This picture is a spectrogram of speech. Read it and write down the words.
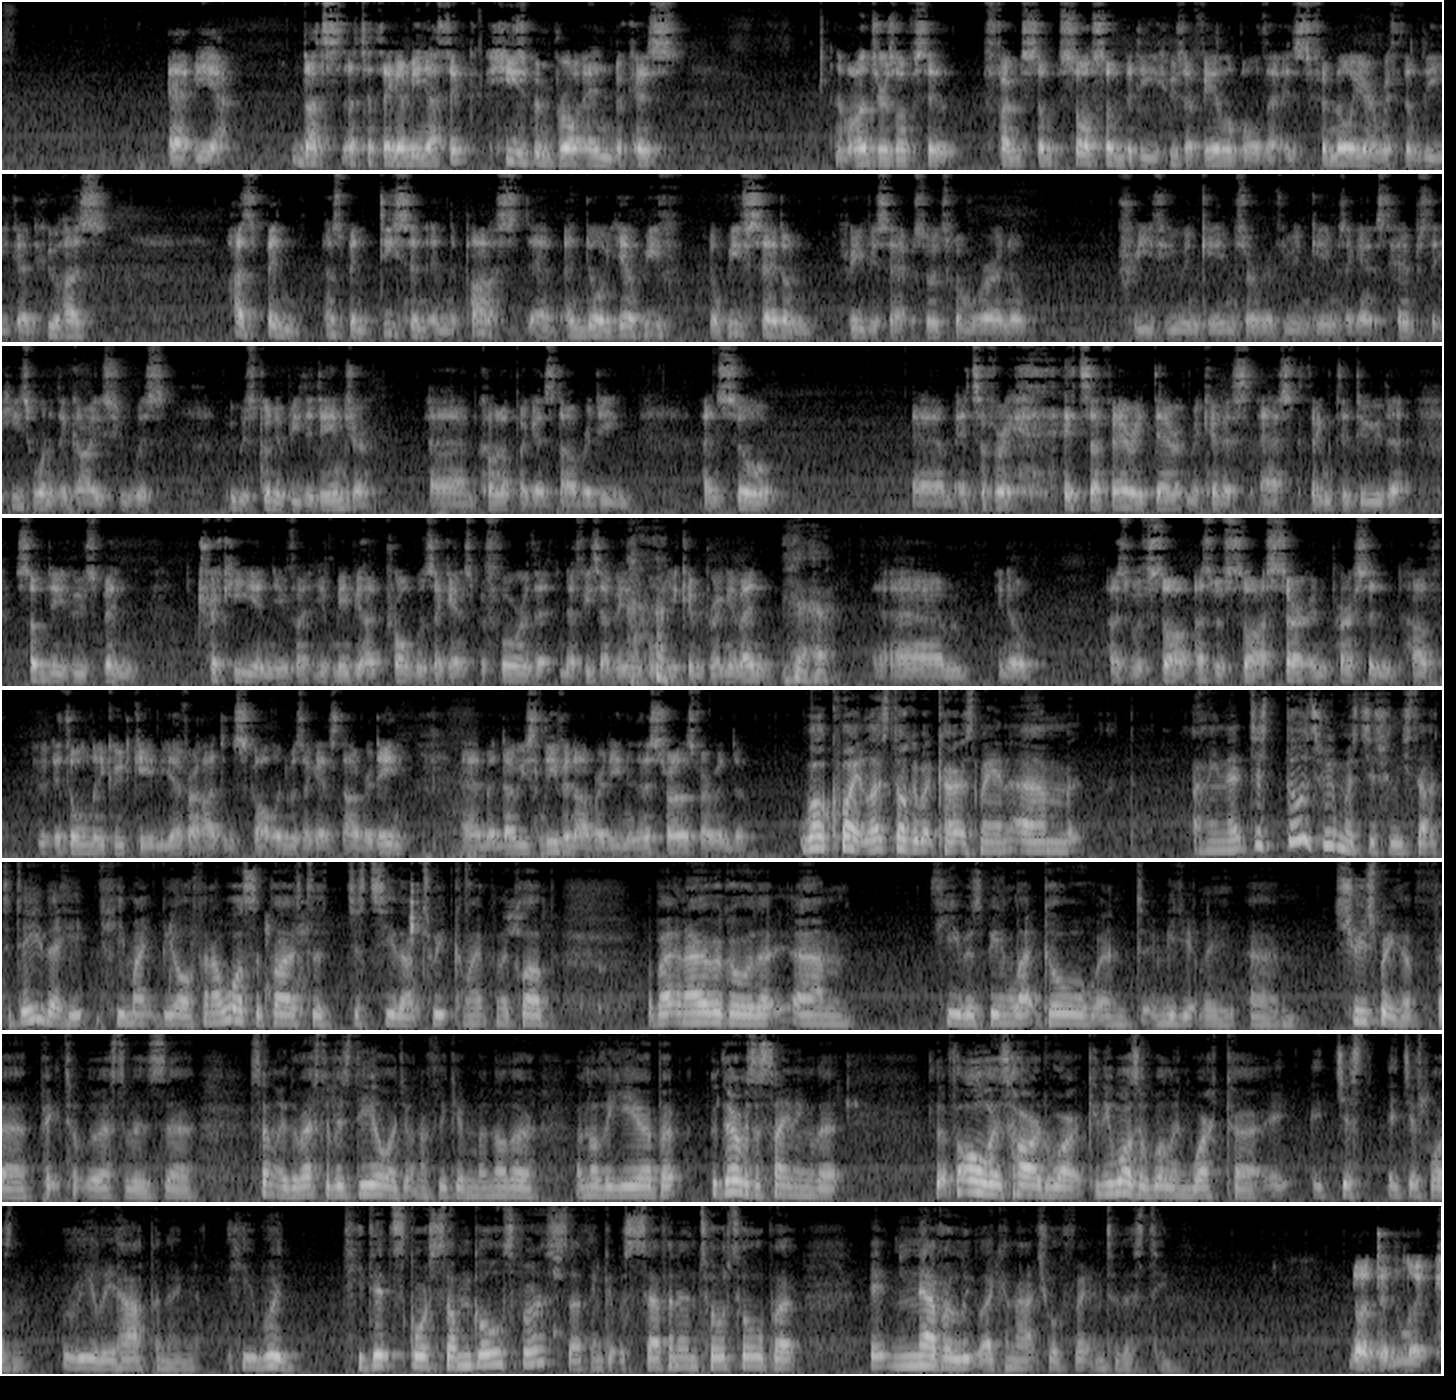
Uh, yeah, that's that's the thing. I mean, I think he's been brought in because the manager's obviously found some saw somebody who's available that is familiar with the league and who has has been has been decent in the past. Um, and no, yeah, we've you know, we've said on previous episodes when we were you know, previewing games or reviewing games against Hibs that he's one of the guys who was who was going to be the danger um, coming up against Aberdeen, and so. Um, it's a very, it's a very Derek McInnes esque thing to do. That somebody who's been tricky and you've you've maybe had problems against before. That if he's available, you can bring him in. Yeah. Um, you know, as we've saw as we saw a certain person have the only good game he ever had in Scotland was against Aberdeen, um, and now he's leaving Aberdeen in this transfer window. Well, quite. Let's talk about Curtis Main. Um, I mean, just those rumours just really started today that he he might be off, and I was surprised to just see that tweet come out from the club about an hour ago that um, he was being let go, and immediately um, Shrewsbury have uh, picked up the rest of his. Uh, certainly the rest of his deal. I don't know if they give him another another year, but there was a signing that, that for all his hard work, and he was a willing worker, it, it just it just wasn't really happening. He would he did score some goals for us. I think it was seven in total, but it never looked like an actual fit into this team. No, it didn't look.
